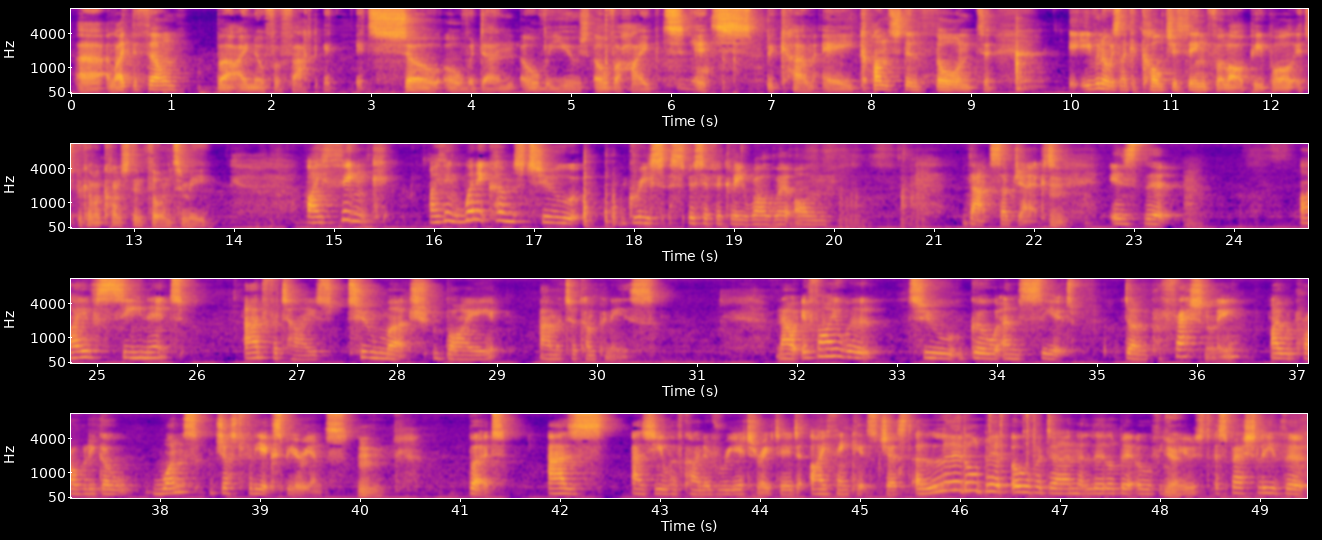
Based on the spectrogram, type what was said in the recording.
uh, I like the film, but I know for a fact it, it's so overdone, overused, overhyped. It's become a constant thorn to. Even though it's like a culture thing for a lot of people, it's become a constant thorn to me. I think I think when it comes to Grease specifically, while we're on that subject, hmm. is that I've seen it advertised too much by amateur companies. Now, if I were to go and see it done professionally, I would probably go once just for the experience. Hmm. But as as you have kind of reiterated, I think it's just a little bit overdone, a little bit overused, especially the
